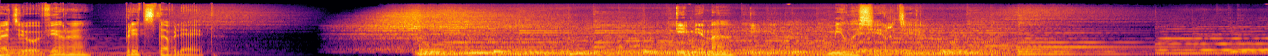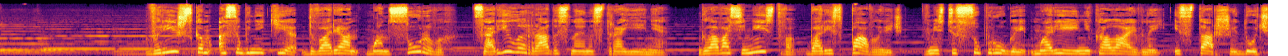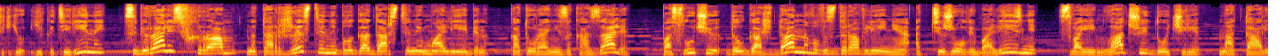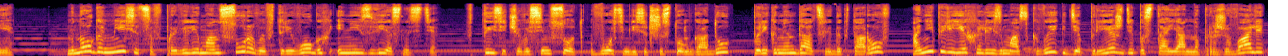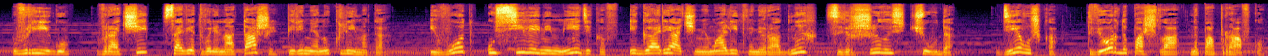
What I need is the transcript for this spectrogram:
Радио «Вера» представляет Имена, имена милосердие. В рижском особняке дворян Мансуровых царило радостное настроение. Глава семейства Борис Павлович вместе с супругой Марией Николаевной и старшей дочерью Екатериной собирались в храм на торжественный благодарственный молебен, который они заказали по случаю долгожданного выздоровления от тяжелой болезни своей младшей дочери Натальи. Много месяцев провели Мансуровы в тревогах и неизвестности. В 1886 году по рекомендации докторов они переехали из Москвы, где прежде постоянно проживали, в Ригу. Врачи советовали Наташе перемену климата. И вот усилиями медиков и горячими молитвами родных совершилось чудо. Девушка твердо пошла на поправку.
